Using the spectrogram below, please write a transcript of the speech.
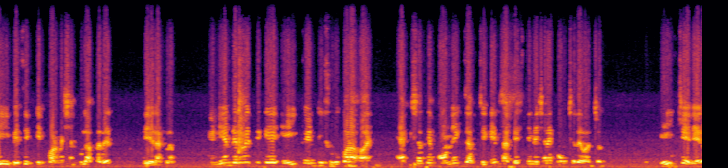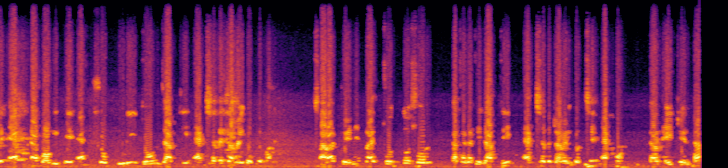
এই বেসিক ইনফরমেশনগুলো আপনাদের দিয়ে রাখলাম। ইন্ডিয়ান রেলওয়ে থেকে এই ট্রেনটি শুরু করা হয় একসাথে অনেক যাত্রীকে তার ডেস্টিনেশনে পৌঁছে দেওয়ার জন্য। এই ট্রেনের একটা বগিতে একশো কুড়ি জন যাত্রী একসাথে ট্রাভেল করতে পারে। সারা ট্রেনে প্রায় চোদ্দশোর কাছাকাছি যাত্রী একসাথে ট্রাভেল করছে এখন। কারণ এই ট্রেনটা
